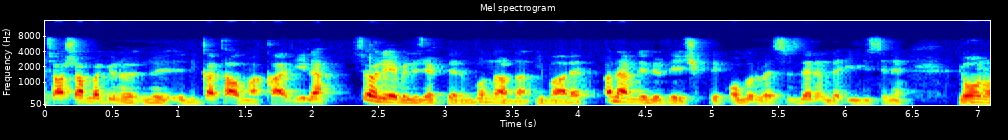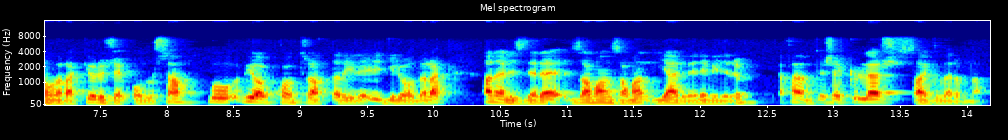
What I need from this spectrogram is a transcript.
çarşamba günü dikkate almak kaydıyla söyleyebileceklerim bunlardan ibaret. Önemli bir değişiklik olur ve sizlerin de ilgisini yoğun olarak görecek olursam bu Viyop kontratları ile ilgili olarak analizlere zaman zaman yer verebilirim. Efendim teşekkürler saygılarımla.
